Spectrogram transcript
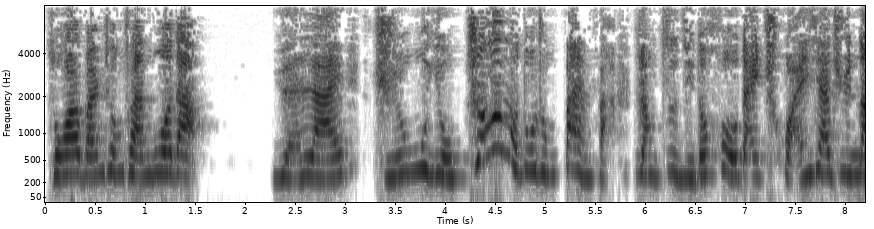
从而完成传播的。原来，植物有这么多种办法让自己的后代传下去呢。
